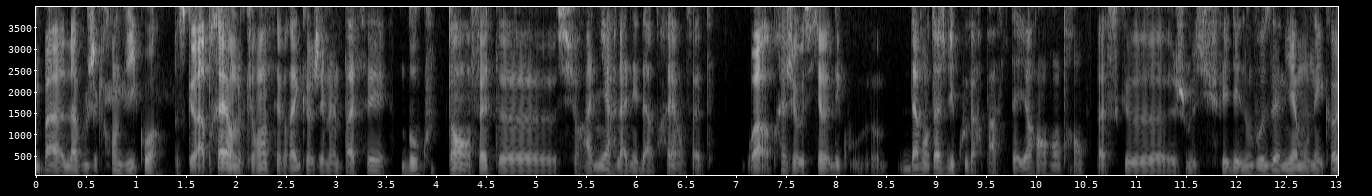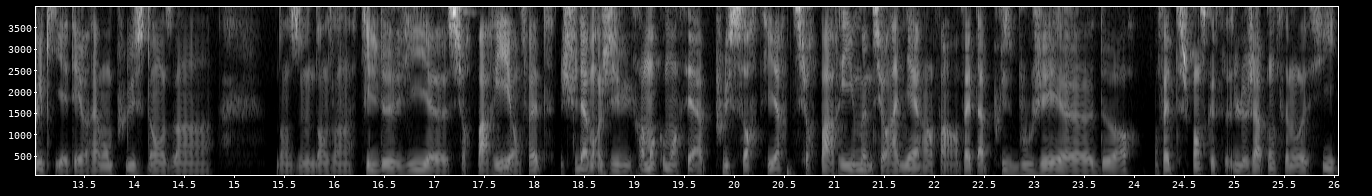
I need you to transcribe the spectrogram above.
bah, là où j'ai grandi, quoi. Parce que après, en l'occurrence, c'est vrai que j'ai même passé beaucoup de temps, en fait, sur Agnières l'année d'après, en fait après, j'ai aussi davantage découvert Paris d'ailleurs en rentrant, parce que euh, je me suis fait des nouveaux amis à mon école qui étaient vraiment plus dans un, dans, une, dans un style de vie euh, sur Paris, en fait. J'ai vraiment commencé à plus sortir sur Paris ou même sur Agnières, hein. enfin, en fait, à plus bouger euh, dehors. En fait, je pense que le Japon, ça m'a aussi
